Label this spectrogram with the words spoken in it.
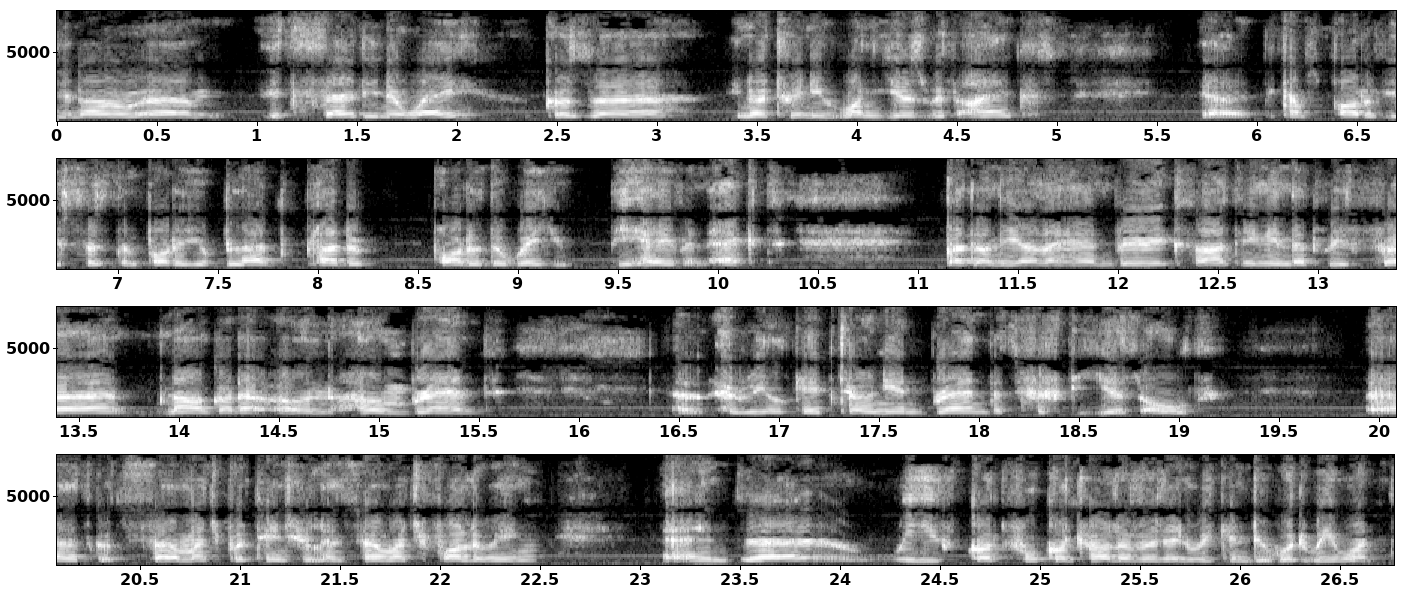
you know, um, it's sad in a way because, uh, you know, 21 years with Ajax it becomes part of your system, part of your blood, part of the way you behave and act. But on the other hand, very exciting in that we've uh, now got our own home brand, a, a, real Cape Townian brand that's 50 years old, uh, that's got so much potential and so much following. And uh, we've got full control of it and we can do what we want.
